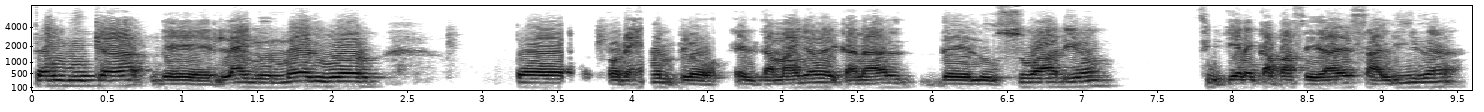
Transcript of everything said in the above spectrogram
técnica de Lightning Network, por, ejemplo, el tamaño del canal del usuario, si tiene capacidad de salida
